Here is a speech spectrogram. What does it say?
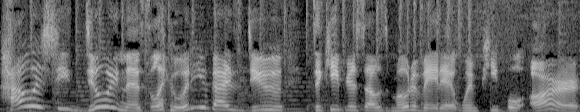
how is she doing this? Like, what do you guys do to keep yourselves motivated when people are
